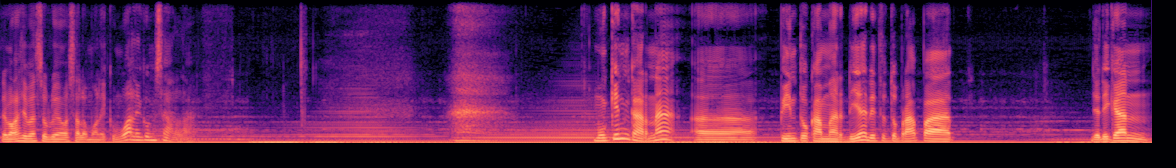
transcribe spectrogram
Terima kasih banyak sebelumnya. Wassalamualaikum. Waalaikumsalam. Mungkin karena uh, pintu kamar dia ditutup rapat. Jadi kan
